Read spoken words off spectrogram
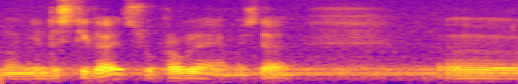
ну, не достигается управляемость, да, э,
